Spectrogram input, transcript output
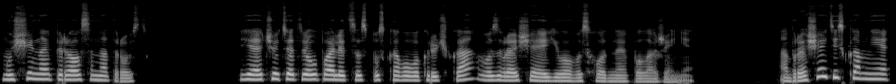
Мужчина опирался на трость. Я чуть отвел палец со спускового крючка, возвращая его в исходное положение. «Обращайтесь ко мне,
